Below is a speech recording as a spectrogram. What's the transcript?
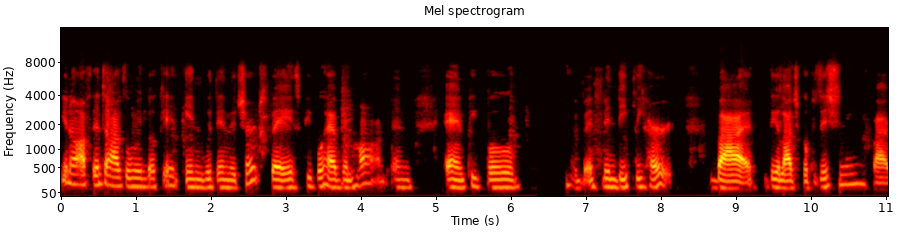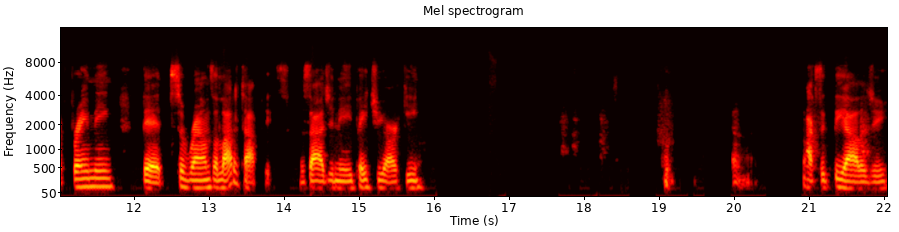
you know, oftentimes when we look in, in within the church space, people have been harmed and and people have been deeply hurt by theological positioning, by framing that surrounds a lot of topics misogyny, patriarchy, uh, toxic theology,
